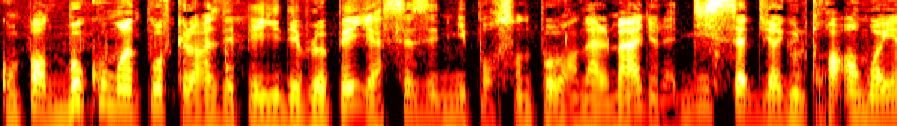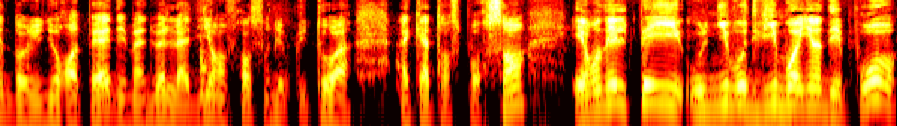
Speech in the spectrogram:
comporte beaucoup moins de pauvres que le reste des pays développés. Il y a 16,5% de pauvres en Allemagne, il y en a 17,3% en moyenne dans l'Union européenne. Emmanuel l'a dit, en France on est plutôt à, à 14%. Et on est le pays où le niveau de vie moyen des pauvres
